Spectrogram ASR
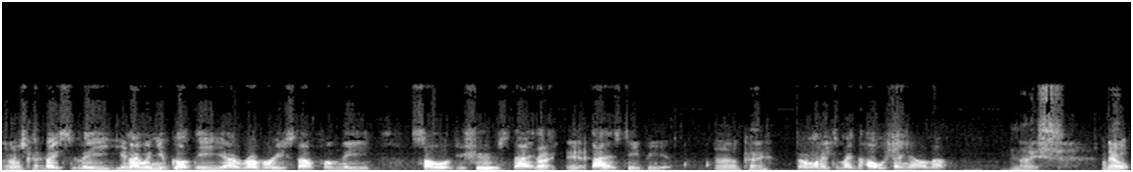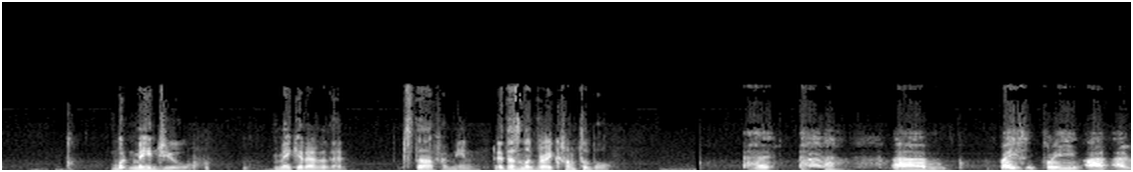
Which okay. is basically you know when you've got the uh, rubbery stuff on the sole of your shoes. That is Right, TPU. yeah. That is TPU. Oh, okay. So I wanted to make the whole thing out of that. Nice. Now, what made you make it out of that stuff? I mean, it doesn't look very comfortable. um, basically, I, I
